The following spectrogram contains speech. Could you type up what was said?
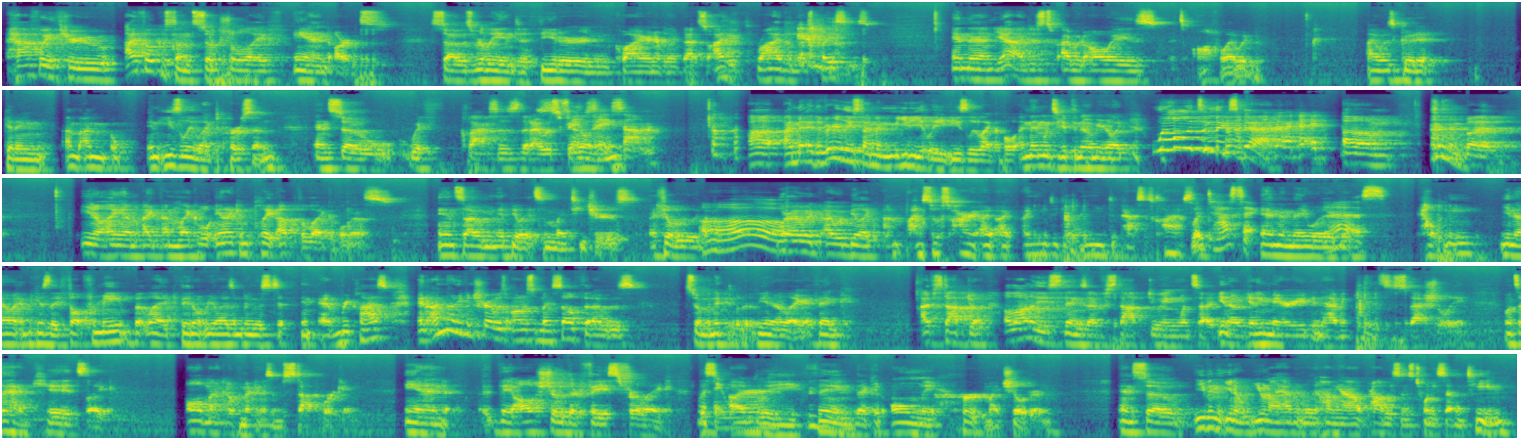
Halfway through, I focused on social life and arts. So I was really into theater and choir and everything like that. So I thrived in those places. And then, yeah, I just, I would always, it's awful. I would, I was good at getting, I'm, I'm an easily liked person. And so with classes that I was So failing. say some. Uh, I'm at the very least, I'm immediately easily likable, and then once you get to know me, you're like, well, it's a mixed bag. Right. um, but you know, I am I, I'm likable, and I can play up the likableness, and so I would manipulate some of my teachers. I feel really bad. Oh. Where I would I would be like, I'm, I'm so sorry, I, I I need to get I need to pass this class, like, Fantastic. and then they would yes. Help me, you know, and because they felt for me, but like they don't realize I'm doing this to, in every class. And I'm not even sure I was honest with myself that I was so manipulative, you know, like I think I've stopped doing a lot of these things I've stopped doing once I, you know, getting married and having kids especially. Once I had kids, like all my coping mechanisms stopped working. And they all showed their face for like What this they. Mm-hmm. ugly thing that could only hurt my children. And so, even you know, you and I haven't really hung out probably since 2017,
